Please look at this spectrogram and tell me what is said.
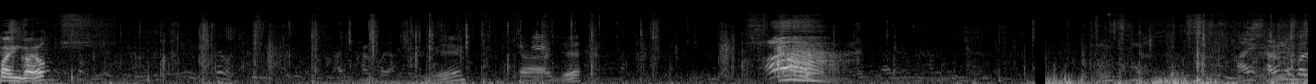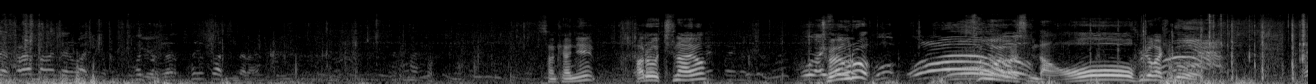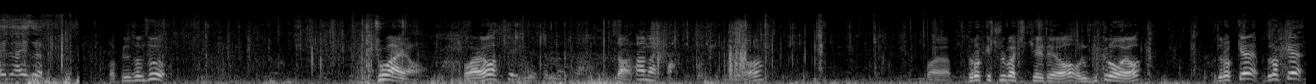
방인가요? 네. 자, 이제. 아니, 가는 곳마다 사람만 한다는 거 아니고. 터질 터질 것 같은 나라. 상쾌한님, 바로 치나요? 조향으로 성공해버렸습니다. 오, 훌륭하시고. 나이스 나이스. 어필 선수. 좋아요. 좋아요. 자, 아, 맞다. 그리고요. 좋아요. 부드럽게 출발시켜야 돼요. 오늘 미끄러워요. 부드럽게, 부드럽게.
